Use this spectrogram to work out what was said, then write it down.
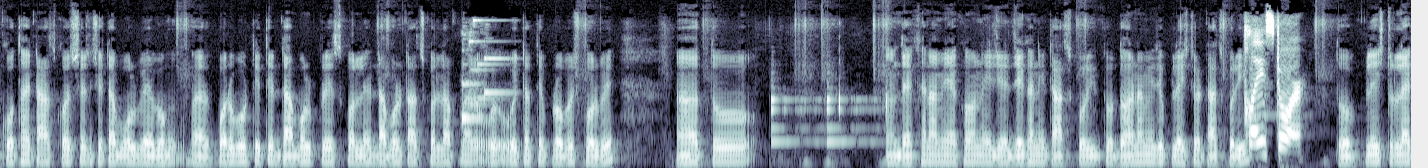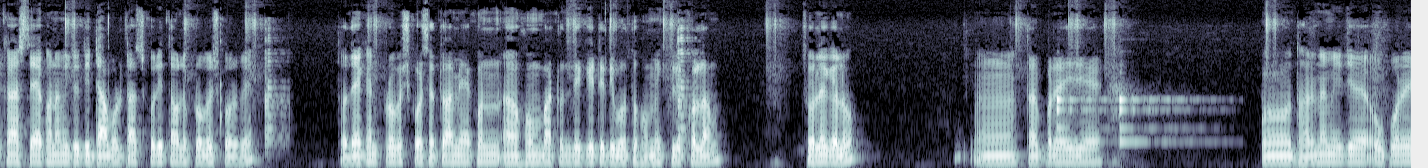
কোথায় টাচ করছেন সেটা বলবে এবং পরবর্তীতে ডাবল প্রেস করলে ডাবল টাচ করলে আপনার ওই- ওইটাতে প্রবেশ করবে। তো দেখেন আমি এখন এই যে যেখানে টাচ করি তো ধরেন আমি যে প্লে স্টোরে টাচ করি. তো প্লে স্টোর লেখা আসছে এখন আমি যদি ডাবল টাচ করি তাহলে প্রবেশ করবে। তো দেখেন প্রবেশ করছে তো আমি এখন হোম বাটন দিয়ে কেটে দিব তো হোমে ক্লিক করলাম চলে গেল। তারপরে এই যে ও ধরেন আমি যে উপরে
